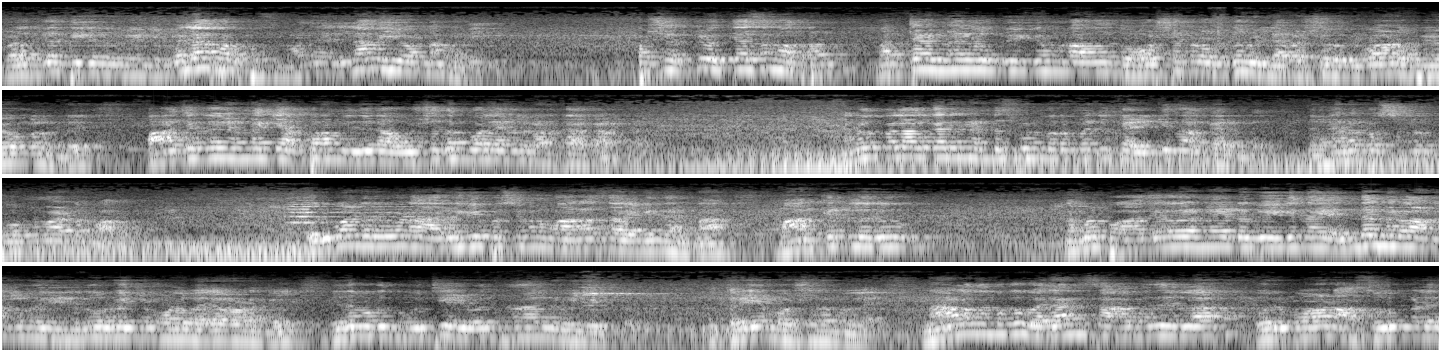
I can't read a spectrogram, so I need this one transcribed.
വിളക്ക് കത്തിക്കാൻ ഉപയോഗിക്കും എല്ലാ പർപ്പസും അതിനെല്ലാം ഈ എണ്ണ മതി. പക്ഷെ ഒറ്റ വ്യത്യാസം മാത്രം മറ്റെണ്ണകൾ ഉണ്ടാകുന്ന ദോഷങ്ങളൊന്നുമില്ല പക്ഷെ ഒരുപാട് ഉപയോഗങ്ങളുണ്ട്. പാചക എണ്ണയ്ക്ക് അപ്പുറം ഇതൊരു ഔഷധം പോലെ ഞങ്ങൾ കണക്കാക്കാറുണ്ട്. ഞങ്ങൾ പല ആൾക്കാരും രണ്ട് സ്പൂൺ വെറും കഴിക്കുന്ന ആൾക്കാരുണ്ട്. ദഹന പ്രശ്നങ്ങൾ പൂർണമായിട്ടും മാറും. ഒരുപാട് ഒരുപാട് ആരോഗ്യ പ്രശ്നങ്ങൾ മാറാൻ സഹായിക്കുന്ന എണ്ണ മാർക്കറ്റിലൊരു നമ്മൾ പാചക എണ്ണയായിട്ട് ഉപയോഗിക്കുന്ന എന്തെണ്ണകളാണെങ്കിലും ഒരു ഇരുന്നൂറ് രൂപയ്ക്ക് മുകളിൽ വില ആണെങ്കിൽ ഇത് നമുക്ക് നൂറ്റി എഴുപത്തിനാല് രൂപയ്ക്ക് കിട്ടും. ഇത്രയും ഔഷധമല്ലേ നാളെ നമുക്ക് വരാൻ സാധ്യതയുള്ള ഒരുപാട് അസുഖങ്ങളെ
